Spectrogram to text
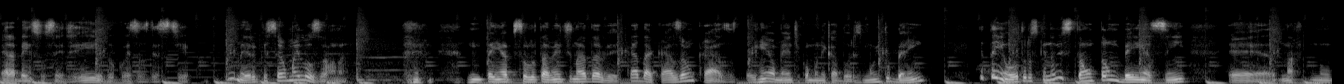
era bem sucedido, coisas desse tipo. Primeiro que isso é uma ilusão, né? Não tem absolutamente nada a ver. Cada caso é um caso. Tem realmente comunicadores muito bem e tem outros que não estão tão bem assim é, na, no,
